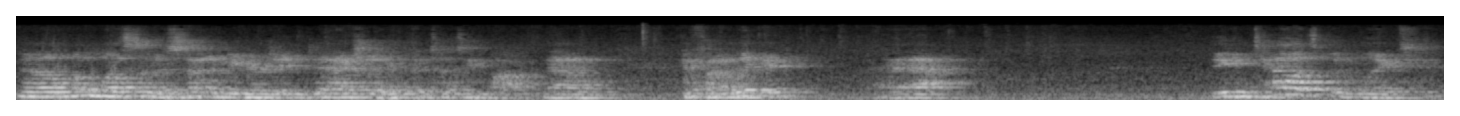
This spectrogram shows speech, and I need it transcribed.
no, a little less than a centimeter to, to actually hit the Tootsie Pop. Now, if I lick it, ah, you can tell it's been licked.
